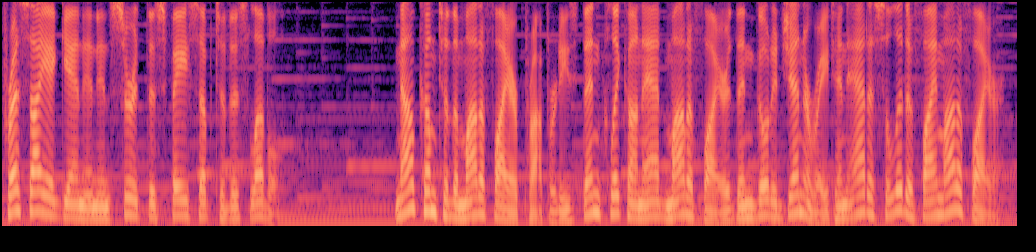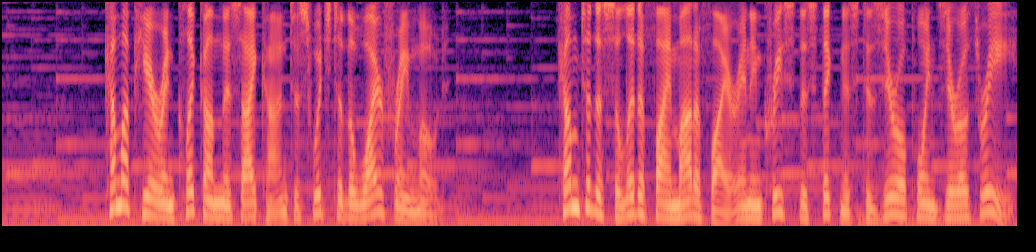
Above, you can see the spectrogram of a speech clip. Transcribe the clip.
Press I again and insert this face up to this level. Now come to the modifier properties then click on add modifier then go to generate and add a solidify modifier. Come up here and click on this icon to switch to the wireframe mode. Come to the solidify modifier and increase this thickness to 0.03.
